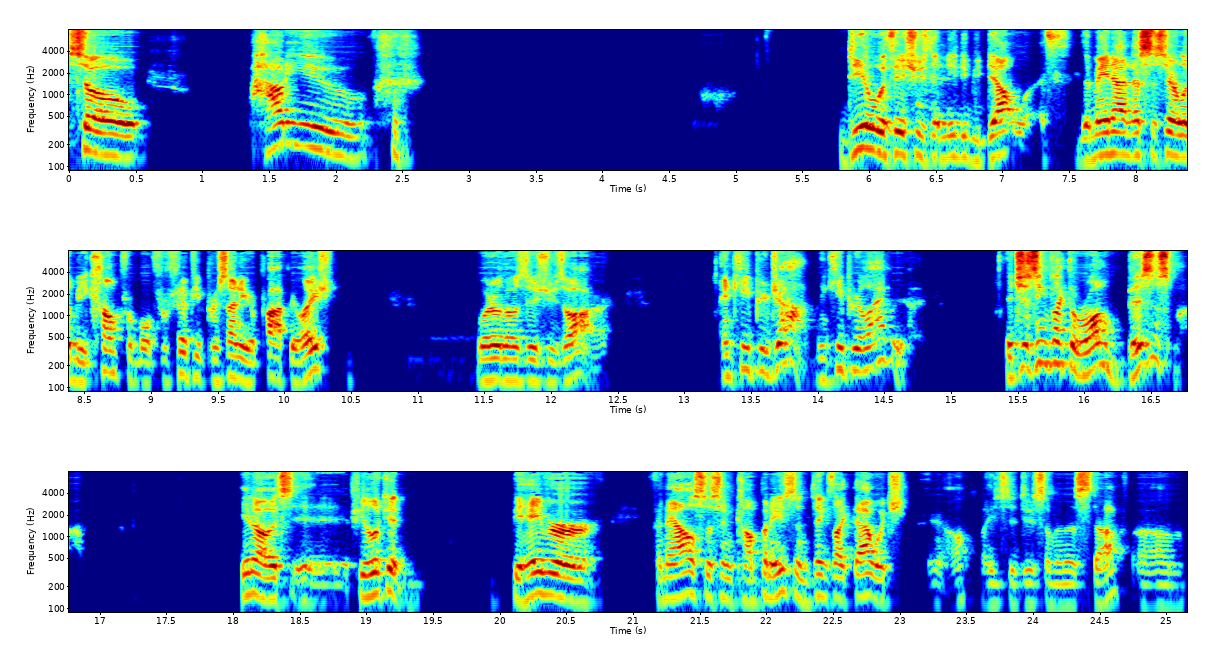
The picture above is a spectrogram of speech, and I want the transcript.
So how do you deal with issues that need to be dealt with that may not necessarily be comfortable for 50% of your population, whatever those issues are, and keep your job and keep your livelihood? It just seems like the wrong business model you know, it's if you look at behavior analysis in companies and things like that, which you know I used to do some of this stuff. Um,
